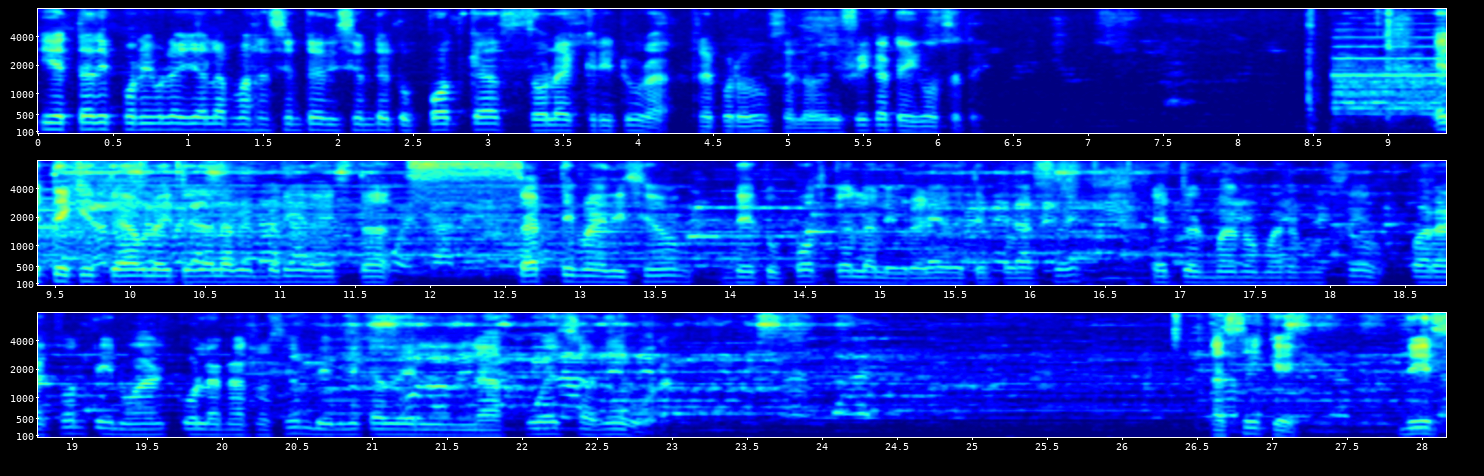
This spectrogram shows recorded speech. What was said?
Y está disponible ya la más reciente edición de tu podcast, Sola Escritura. Reprodúcelo, edifícate y gózate. Este es quien te habla y te da la bienvenida a esta séptima edición de tu podcast La Librería de Tiempo de Fe. Es tu hermano Museo para continuar con la narración bíblica de la jueza Débora. Así que, dice,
